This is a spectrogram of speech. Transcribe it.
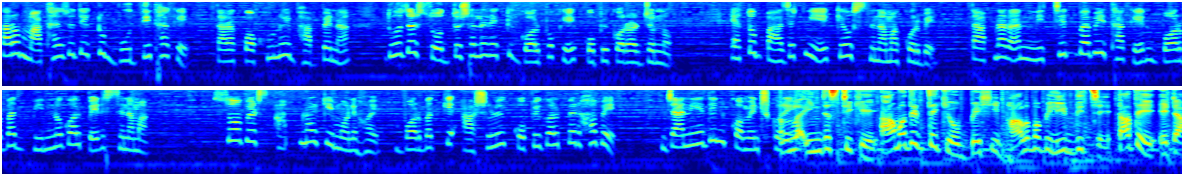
কারও মাথায় যদি একটু বুদ্ধি থাকে, তারা কখনোই ভাববে না দু হাজার চোদ্দ সালের একটি গল্পকে কপি করার জন্য। এত বাজেট নিয়ে কেউ সিনেমা করবে, তা আপনারা নিশ্চিতভাবেই থাকেন বরবাদ ভিন্ন গল্পের সিনেমা। সো বেটস আপনার কি মনে হয়, বরবাদ কি আসলেই কপি গল্পের হবে? জানিয়ে দিন কমেন্ট করে। বাংলা ইন্ডাস্ট্রিকে আমাদের থেকেও বেশি ভালোভাবে লিড দিচ্ছে, তাতে এটা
